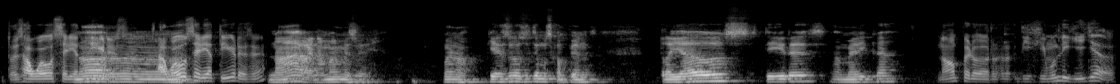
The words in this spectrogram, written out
Entonces a huevo sería No, Tigres. no, no, no, a huevo no. sería Tigres, ¿eh? No, güey, no mames, güey. Bueno, ¿quiénes son los últimos campeones? Rayados, Tigres, América. No, pero dijimos liguilla.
